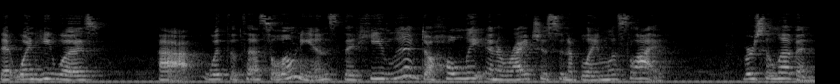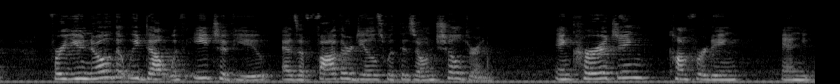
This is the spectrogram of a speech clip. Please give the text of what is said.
that when he was uh, with the Thessalonians that he lived a holy and a righteous and a blameless life. Verse 11, For you know that we dealt with each of you as a father deals with his own children, encouraging, comforting, and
